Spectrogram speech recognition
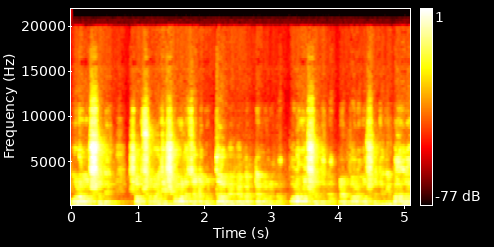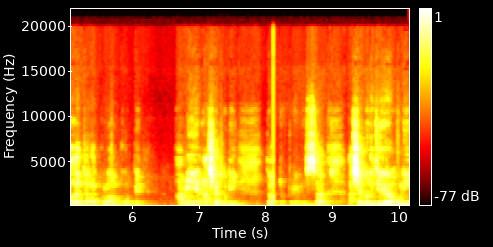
পরামর্শ দেন। সবসময় যে সমালোচনা করতে হবে ব্যাপারটা কেন না, পরামর্শ দেন। আপনার পরামর্শ যদি ভালো হয়, তারা গ্রহণ করবে। আমি আশা করি, তো ডক্টর ইনুস স্যার, আশা করি যে উনি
